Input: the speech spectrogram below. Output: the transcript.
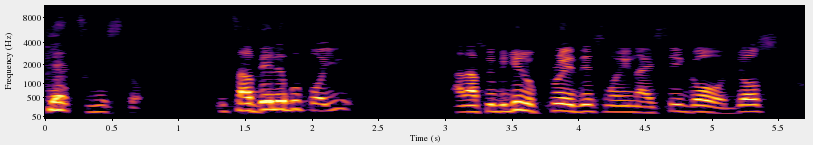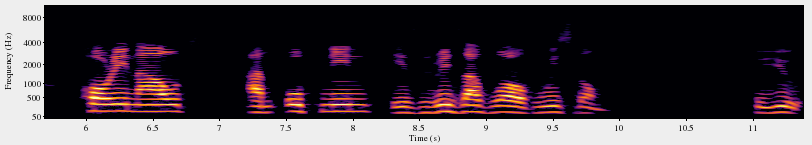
Get wisdom. It's available for you. And as we begin to pray this morning, I see God just pouring out and opening his reservoir of wisdom to you.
